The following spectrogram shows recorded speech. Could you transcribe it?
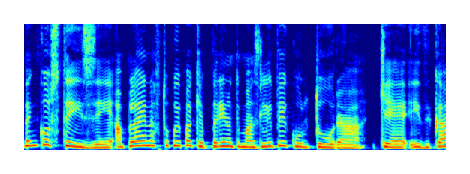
Δεν κοστίζει. Απλά είναι αυτό που είπα και πριν, ότι μας λείπει η κουλτούρα και ειδικά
